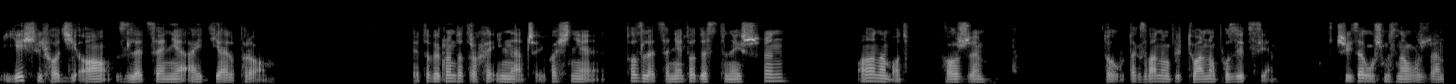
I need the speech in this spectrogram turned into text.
Jeśli chodzi o zlecenie ITL Pro, to wygląda trochę inaczej. Właśnie to zlecenie, to destination, ono nam otworzy tą tak zwaną wirtualną pozycję. Czyli załóżmy znowu, że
